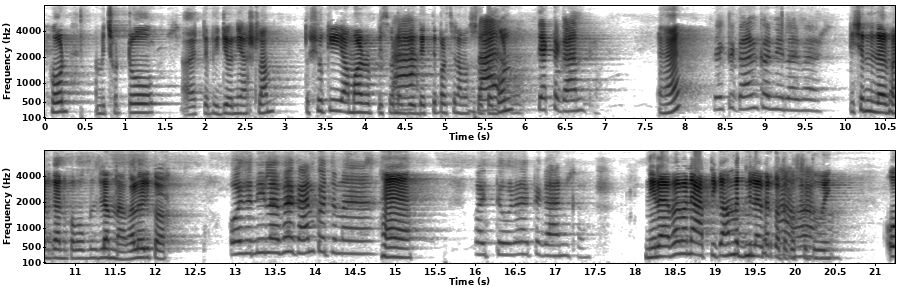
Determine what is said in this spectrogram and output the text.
এখন আমি ছোট্ট একটা ভিডিও নিয়ে আসলাম। তো সুখী আমার পিছনে যে দেখতে পাচ্ছেন আমার ছোট বোন। একটা গান হ্যাঁ? একটা গান কর নীলাই ভাই। কিসের নীলার ভান গান কব বুঝলাম না ভালো ক। ওই যে নীলাই ভাই গান করতো না। হ্যাঁ। ওই তো ওরা একটা গান নীলায় ভাই মানে আতিক আহমেদ নীলায় ভাইয়ের কথা হ্যাঁ, করছ হ্যাঁ, তুই ও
